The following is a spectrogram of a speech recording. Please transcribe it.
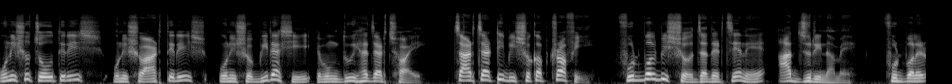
উনিশশো চৌত্রিশ, উনিশশো উনিশশো বিরাশি এবং দুই চার চারটি বিশ্বকাপ ট্রফি ফুটবল বিশ্ব যাদের চেনে আজ্জুরি নামে। ফুটবলের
